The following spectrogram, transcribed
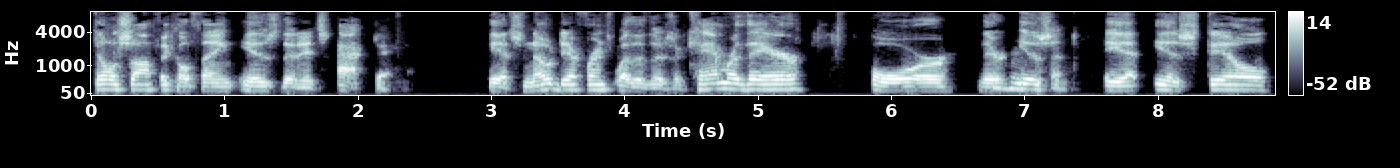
philosophical thing is that it's acting. It's no difference whether there's a camera there or there Mhm. not It is still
